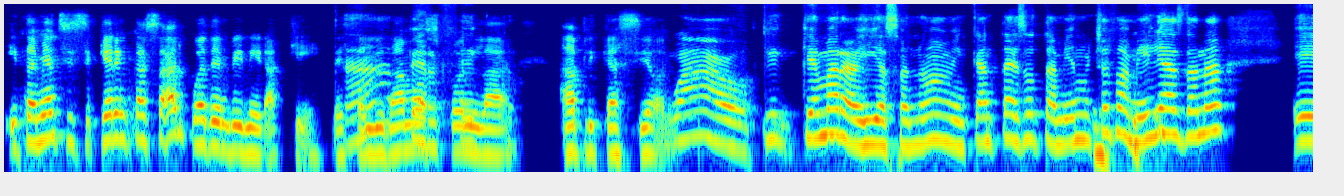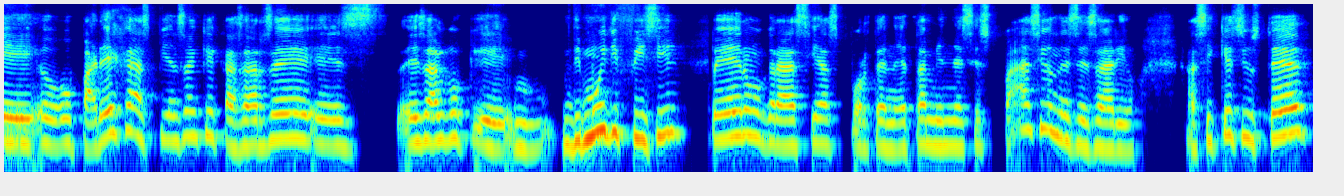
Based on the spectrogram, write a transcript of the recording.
Y también si se quieren casar, pueden venir aquí. Les ah, ayudamos con la aplicación. ¡Wow! Qué, maravilloso, ¿no? Me encanta eso también. Muchas familias, Dana, eh, o, parejas piensan que casarse es, es algo que mm, muy difícil, pero gracias por tener también ese espacio necesario. Así que si usted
